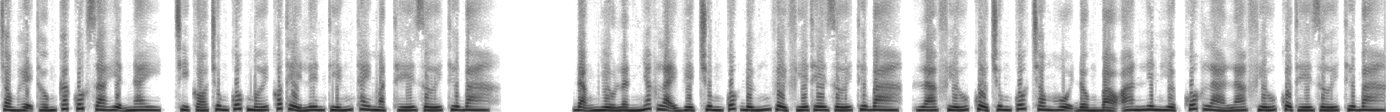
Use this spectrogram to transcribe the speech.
Trong hệ thống các quốc gia hiện nay, chỉ có Trung Quốc mới có thể lên tiếng thay mặt thế giới thứ ba. Đặng nhiều lần nhắc lại việc Trung Quốc đứng về phía thế giới thứ ba, lá phiếu của Trung Quốc trong Hội đồng Bảo an Liên Hiệp Quốc là lá phiếu của thế giới thứ ba.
